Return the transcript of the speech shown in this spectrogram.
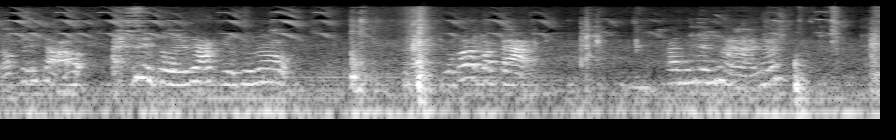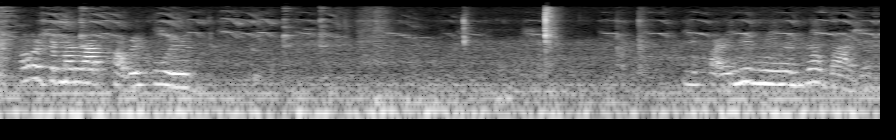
เราพี่สาวที่ตัวรักอยู่ข้างนอกแล้วก็ประกาศถ้ามีปัญหานะเขา จะมารับเขาไปคุยมีไม่มีเงินเท่าบาทเนี่ย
